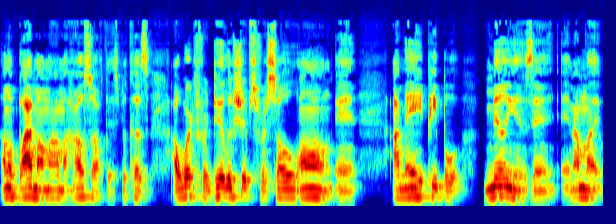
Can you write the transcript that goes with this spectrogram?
I'm gonna buy my mom a house off this because I worked for dealerships for so long and I made people millions and and I'm like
